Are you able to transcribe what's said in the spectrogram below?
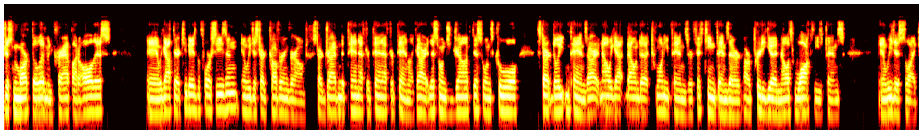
just mark the living crap out of all this. And we got there two days before season and we just started covering ground. Start driving to pin after pin after pin. Like, all right, this one's junk, this one's cool. Start deleting pins. All right, now we got down to 20 pins or 15 pins that are, are pretty good. Now let's walk these pins. And we just like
